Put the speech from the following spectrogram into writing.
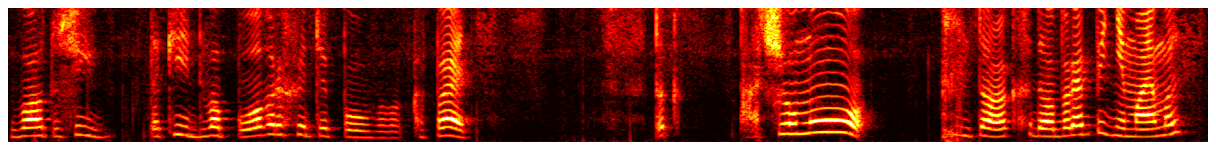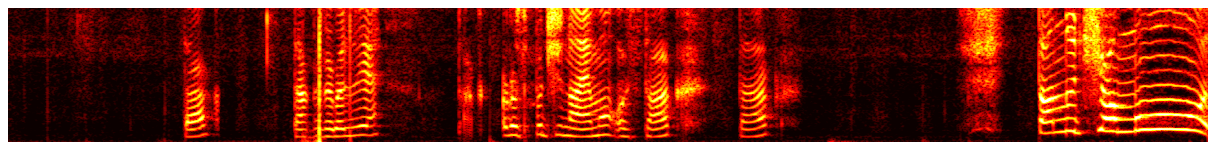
Вау, тут ще й такі два поверхи, типу, капець. Так. А чому? Так, добре, піднімаємось. Так. Так, друзі. Так, розпочинаємо. Ось так. Так. Та ну чому?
